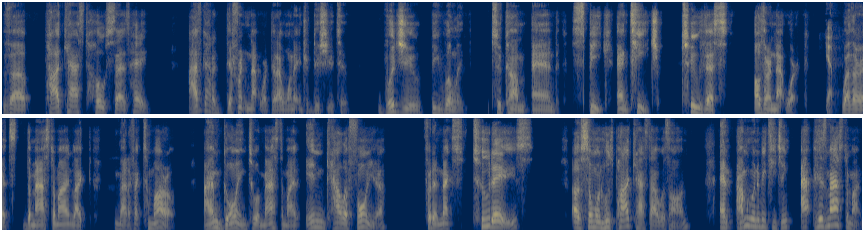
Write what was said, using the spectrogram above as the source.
the podcast host says, Hey, I've got a different network that I want to introduce you to. Would you be willing to come and speak and teach to this other network? Yep. Whether it's the mastermind, like matter of fact, tomorrow I'm going to a mastermind in California for the next two days of someone whose podcast I was on, and I'm going to be teaching at his mastermind.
